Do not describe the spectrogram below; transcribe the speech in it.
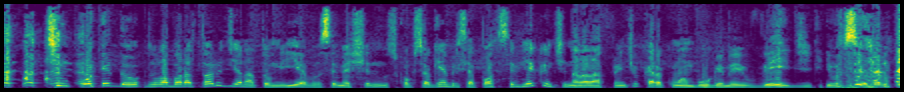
Tinha um corredor do laboratório de anatomia, você mexendo nos corpos. Se alguém abrisse a porta, você via a cantina lá na frente, o cara com um hambúrguer meio verde, e você olhava com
